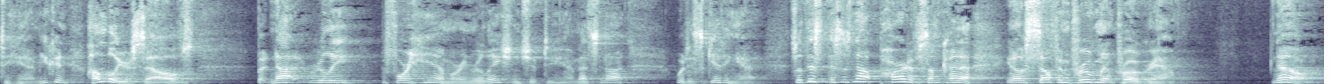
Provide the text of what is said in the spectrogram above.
to Him. You can humble yourselves, but not really before Him or in relationship to Him. That's not what it's getting at. So this, this is not part of some kind of, you know, self-improvement program. No.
